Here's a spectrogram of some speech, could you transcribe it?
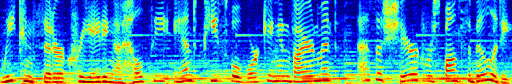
We consider creating a healthy and peaceful working environment as a shared responsibility.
